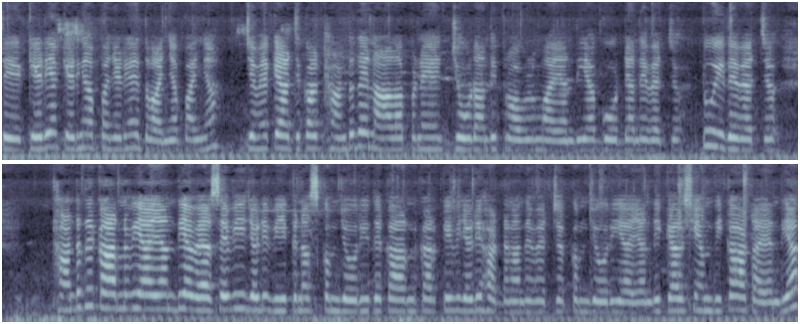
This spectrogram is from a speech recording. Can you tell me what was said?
ਤੇ ਕਿਹੜੀਆਂ ਕਿਹੜੀਆਂ ਆਪਾਂ ਜਿਹੜੀਆਂ ਦਵਾਈਆਂ ਪਾਈਆਂ ਜਿਵੇਂ ਕਿ ਅੱਜ ਕੱਲ ਠੰਡ ਦੇ ਨਾਲ ਆਪਣੇ ਜੋੜਾਂ ਦੀ ਪ੍ਰੋਬਲਮ ਆ ਜਾਂਦੀ ਆ, ਗੋਡਿਆਂ ਦੇ ਵਿੱਚ, ਢੂਈ ਦੇ ਵਿੱਚ। ਠੰਡ ਦੇ ਕਾਰਨ ਵੀ ਆ ਜਾਂਦੀ ਆ, ਵੈਸੇ ਵੀ ਜਿਹੜੀ ਵੀਕਨੈਸ ਕਮਜ਼ੋਰੀ ਦੇ ਕਾਰਨ ਕਰਕੇ ਵੀ ਜਿਹੜੀ ਹੱਡੀਆਂ ਦੇ ਵਿੱਚ ਕਮਜ਼ੋਰੀ ਆ ਜਾਂਦੀ, ਕੈਲਸ਼ੀਅਮ ਦੀ ਘਾਟ ਆ ਜਾਂਦੀ ਆ।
